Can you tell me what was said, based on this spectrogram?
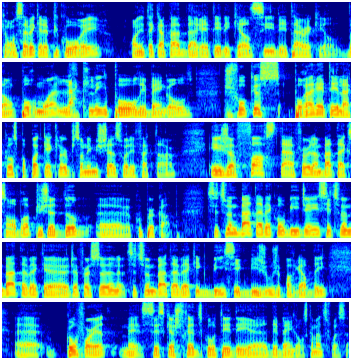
qu'on savait qu'elle a pu courir, on était capable d'arrêter les Kelsey, les Tarek Hill. Donc, pour moi, la clé pour les Bengals, je focus pour arrêter la course pour pas que Keckler et Sonny Michel soient les facteurs. Et je force Stafford à me battre avec son bras, puis je double Cooper Cup. Si tu veux me battre avec OBJ, si tu veux me battre avec euh, Jefferson, si tu veux me battre avec Igby, si Igby joue, je n'ai pas regardé, euh, go for it. Mais c'est ce que je ferais du côté des, des Bengals. Comment tu vois ça?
